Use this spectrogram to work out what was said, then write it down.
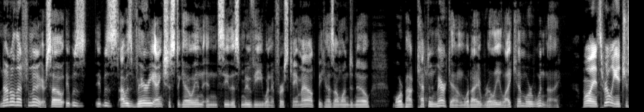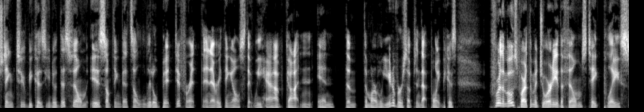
not all that familiar. So it was it was I was very anxious to go in and see this movie when it first came out because I wanted to know more about Captain America and would I really like him or wouldn't I? Well, it's really interesting too because you know this film is something that's a little bit different than everything else that we have gotten in the the Marvel universe up to that point because for the most part the majority of the films take place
